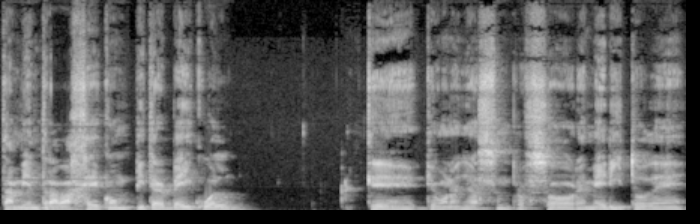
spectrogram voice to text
también trabajé con Peter Bakewell, que, bueno, ya es un profesor emérito de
